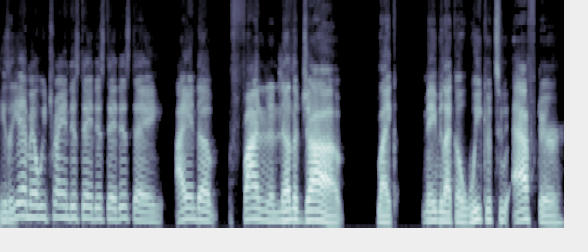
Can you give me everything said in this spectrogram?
He's like, mm-hmm. yeah, man, we train this day, this day, this day. I end up finding another job, like maybe like a week or two after,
